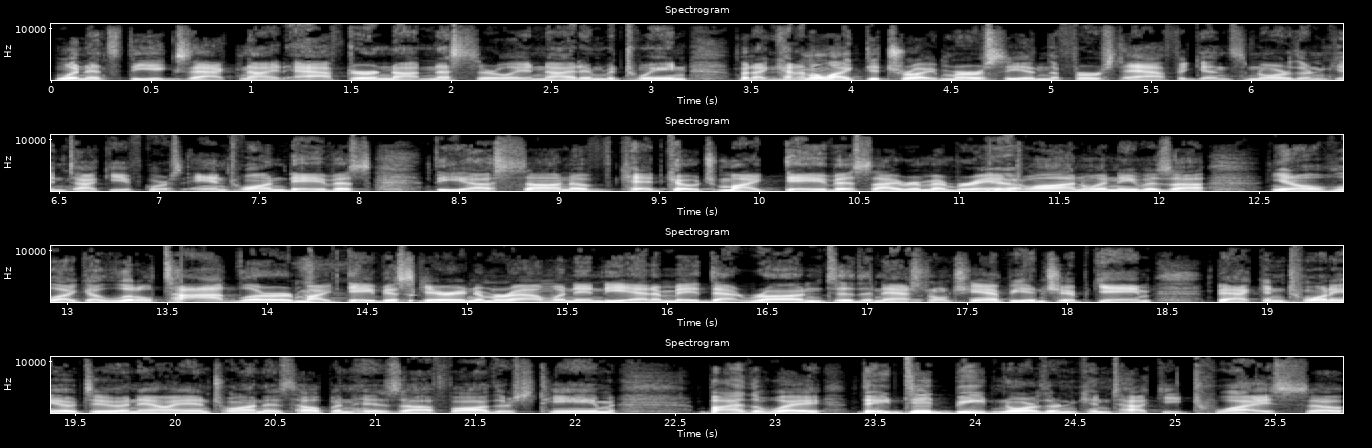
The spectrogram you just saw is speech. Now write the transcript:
when it's the exact night after, not necessarily a night in between. But I kind of like Detroit Mercy in the first half against Northern Kentucky. Of course, Antoine Davis, the uh, son of head coach Mike Davis. I remember Antoine when he was, uh, you know, like a little toddler. Mike Davis carrying him around when Indiana made that run to the national championship game back in 2002. And now Antoine is helping his uh, father's team. By the way, they did beat Northern Kentucky twice, so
